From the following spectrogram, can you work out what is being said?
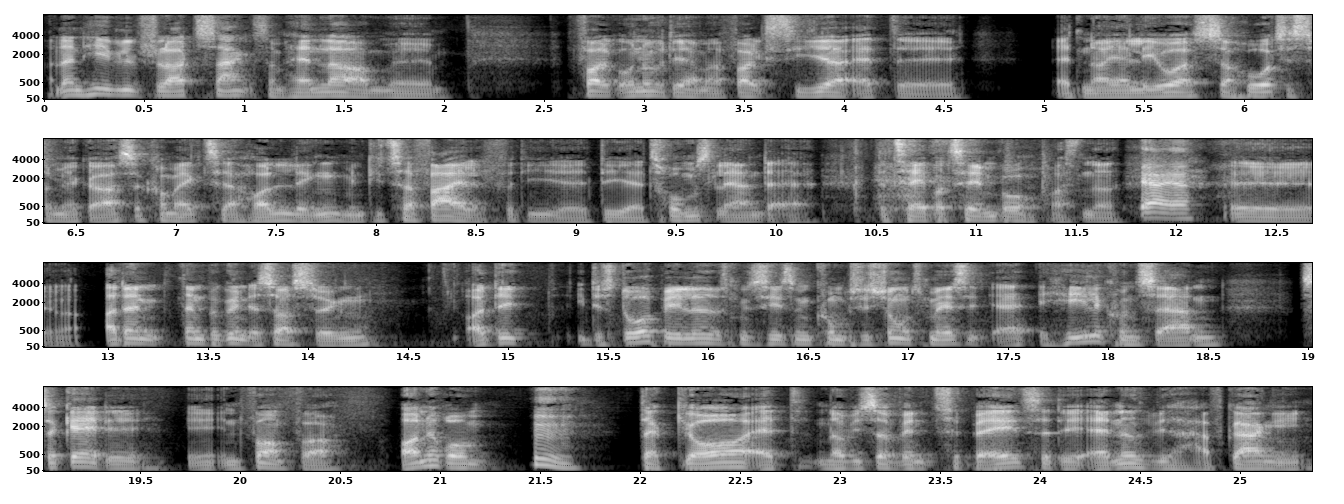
Og der er en helt vildt flot sang, som handler om, øh, folk undervurderer mig, folk siger, at, øh, at når jeg lever så hurtigt, som jeg gør, så kommer jeg ikke til at holde længe, men de tager fejl, fordi øh, det er trommeslæren, der, der taber tempo og sådan noget. Ja, ja. Øh, og den, den begyndte jeg så at synge. Og det, i det store billede, hvis man kan sige sådan kompositionsmæssigt af hele koncerten, så gav det øh, en form for ånderum, Mm. der gjorde, at når vi så vendte tilbage til det andet, vi har haft gang i,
